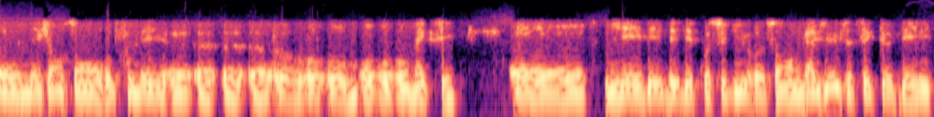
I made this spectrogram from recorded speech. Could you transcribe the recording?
les gens sont refoulés au, Mexique. Les, procédures sont engagées. Je sais que des,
